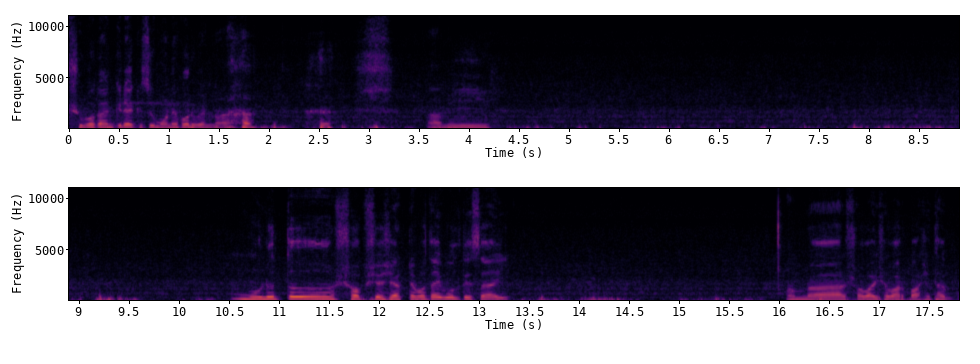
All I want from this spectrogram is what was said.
শুভাকাঙ্ক্ষীরা কিছু মনে করবেন না। আমি মূলত সবশেষ একটা কথাই বলতে চাই। আমরা সবাই সবার পাশে থাকব।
